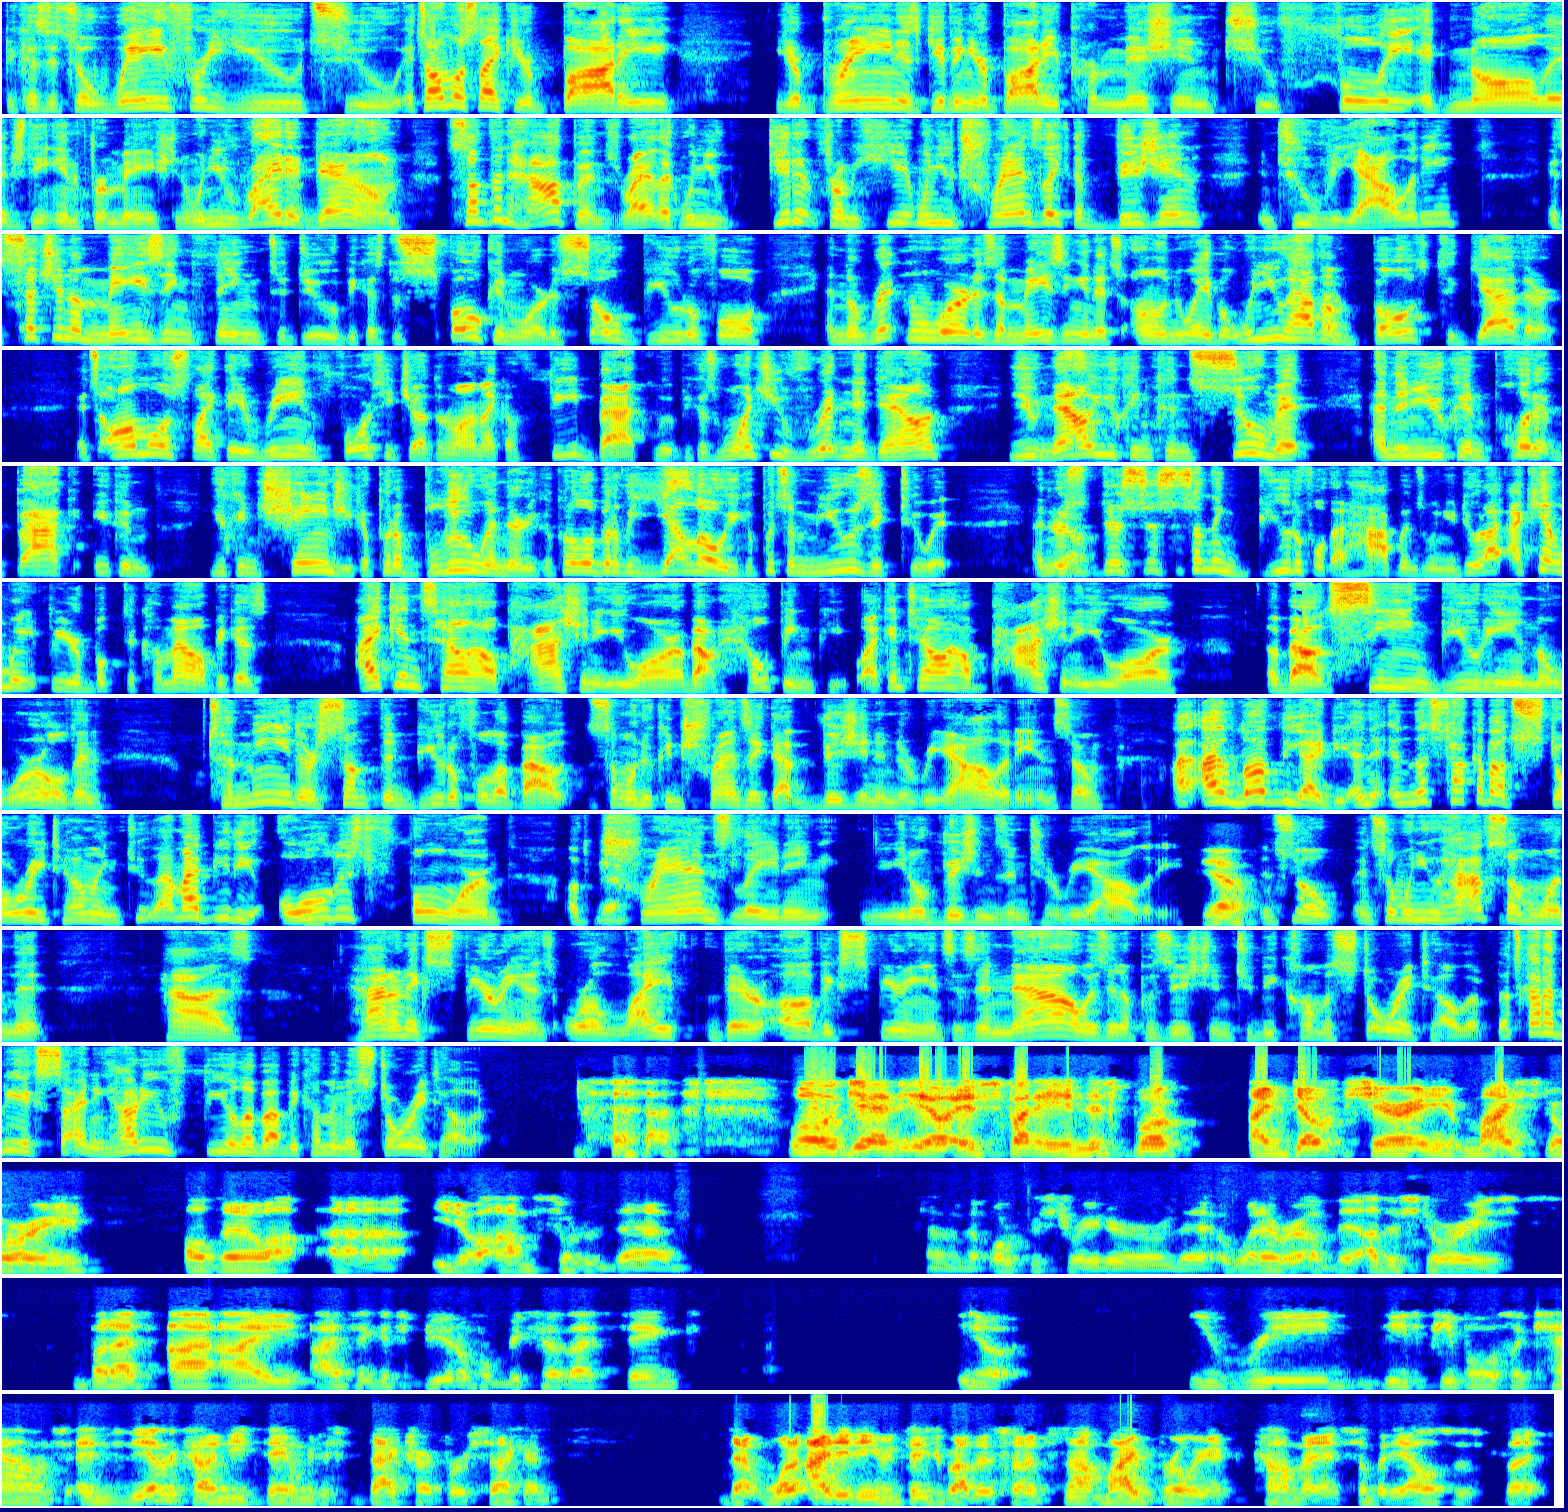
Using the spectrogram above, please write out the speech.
because it's a way for you to, it's almost like your body, your brain is giving your body permission to fully acknowledge the information. When you write it down, something happens, right? Like when you get it from here, when you translate the vision into reality, it's such an amazing thing to do because the spoken word is so beautiful and the written word is amazing in its own way. But when you have them both together, it's almost like they reinforce each other on like a feedback loop because once you've written it down, you now you can consume it and then you can put it back. You can you can change. You can put a blue in there. You can put a little bit of a yellow. You can put some music to it. And there's yeah. there's just something beautiful that happens when you do it. I, I can't wait for your book to come out because I can tell how passionate you are about helping people. I can tell how passionate you are about seeing beauty in the world. And to me, there's something beautiful about someone who can translate that vision into reality. And so I, I love the idea. And, and let's talk about storytelling too. That might be the hmm. oldest form of yeah. translating, you know, visions into reality. Yeah. And so, and so when you have someone that has had an experience or a life thereof experiences and now is in a position to become a storyteller, that's got to be exciting. How do you feel about becoming a storyteller? well, again, you know, it's funny in this book, I don't share any of my story, although, uh, you know, I'm sort of the know, the orchestrator or the whatever of the other stories. But I, I, I think it's beautiful because I think, you know, you read these people's accounts, and the other kind of neat thing. Let me just backtrack for a second. That what I didn't even think about this, so it's not my brilliant comment; it's somebody else's. But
